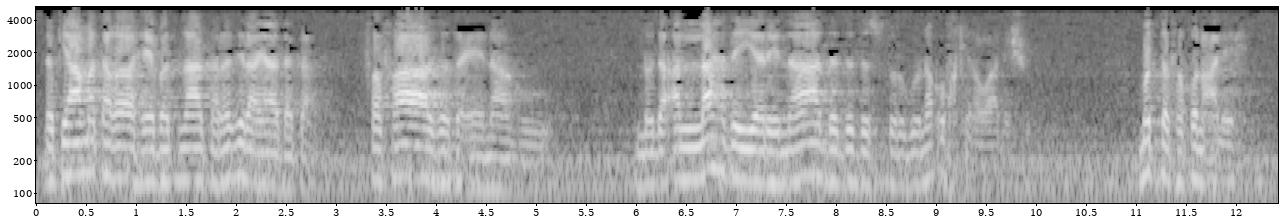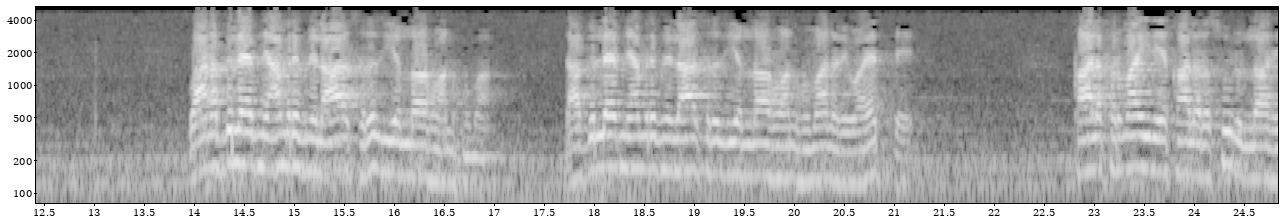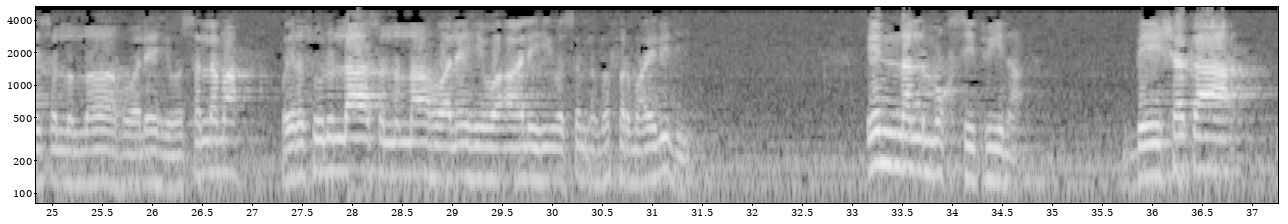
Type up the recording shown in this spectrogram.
د قیامت هغه hebat نا کرز را یاد کا ففازت عیناه نو د الله د يرنا د د سترګونه اوخ روان شو متفق عليه وعن عبد الله ابن عمرو ابن العاص رضی الله عنهما دا عبد الله ابن عمرو ابن العاص رضی الله عنهما نے روایت تے قال فرمائی دے قال رسول اللہ صلی اللہ علیہ وسلم و رسول اللہ صلی اللہ علیہ وآلہ وسلم فرمائی لی دی ان المقسطین بیشکا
